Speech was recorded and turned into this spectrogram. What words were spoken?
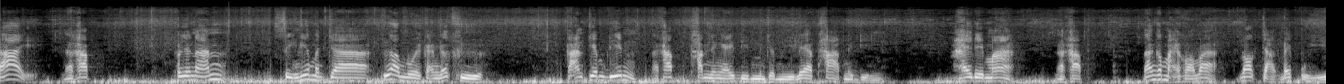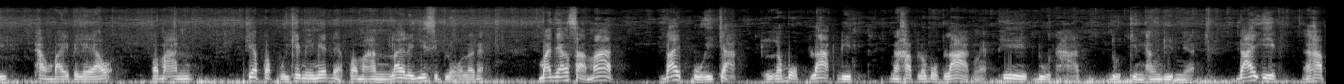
ได้นะครับ เพราะฉะนั้นสิ่งที่มันจะเอื้ออำนวยกันก็คือ การเตรียมดินนะครับทำยังไงดินมันจะมีแร่ธาตุในดินให้ได้มากนะครับ นั่นก็หมายความว่านอกจากได้ปุ๋ยทางใบไปแล้ว ประมาณเทียบกับปุ๋ยเคมีเม็ดเนี่ยประมาณไร่ละ 20 โลแล้วเนี่ยมันยังสามารถได้ปุ๋ยจากระบบรากดิน นะครับ ระบบรากเนี่ยที่ดูดหาดูดกินทางดินเนี่ยได้อีกนะครับ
